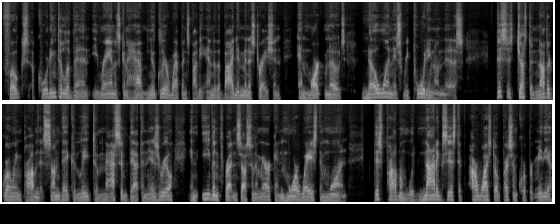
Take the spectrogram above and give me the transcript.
Folks, according to Levin, Iran is going to have nuclear weapons by the end of the Biden administration. And Mark notes no one is reporting on this. This is just another growing problem that someday could lead to massive death in Israel and even threatens us in America in more ways than one. This problem would not exist if our watchdog press and corporate media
